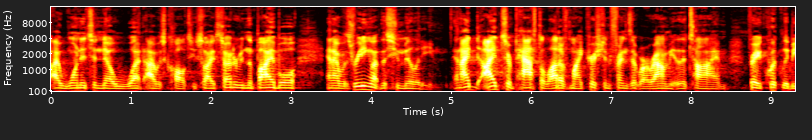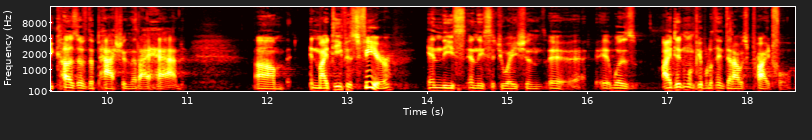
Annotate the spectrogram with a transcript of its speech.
I wanted to know what I was called to. So I started reading the Bible, and I was reading about this humility. And I'd, I'd, surpassed a lot of my Christian friends that were around me at the time very quickly because of the passion that I had. Um, and my deepest fear in these, in these situations, it, it, was I didn't want people to think that I was prideful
